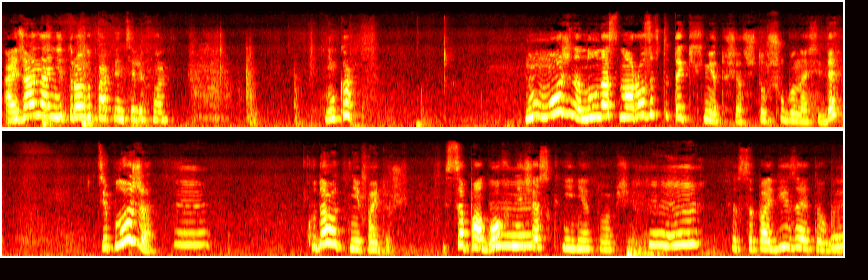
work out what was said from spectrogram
Айжана, не трогай папин телефон. Ну-ка. Ну, можно, но у нас морозов-то таких нету сейчас, чтобы шубу носить, да? Тепло же? Куда вот к ней пойдешь? Сапогов мне сейчас к ней нету вообще. Сейчас сапоги за это убрать.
